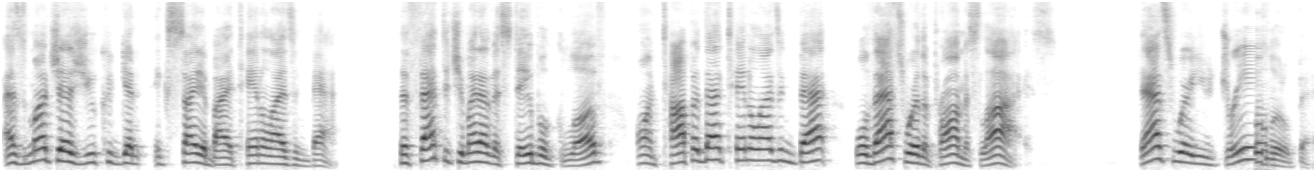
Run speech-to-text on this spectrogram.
as much as you could get excited by a tantalizing bat, the fact that you might have a stable glove on top of that tantalizing bat, well, that's where the promise lies. That's where you dream a little bit.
